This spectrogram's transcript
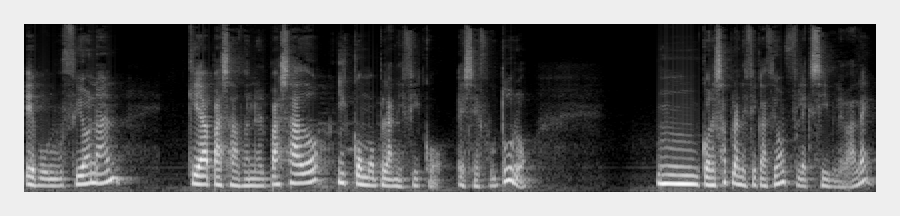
evolucionan qué ha pasado en el pasado y cómo planifico ese futuro. Mm, con esa planificación flexible, ¿vale?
